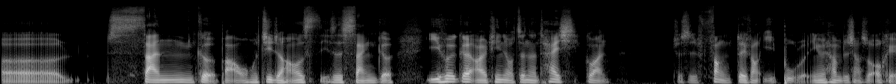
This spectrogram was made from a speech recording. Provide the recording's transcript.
呃三个吧，我记得好像也是三个。一辉跟 Artino 真的太习惯，就是放对方一步了，因为他们就想说，OK，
